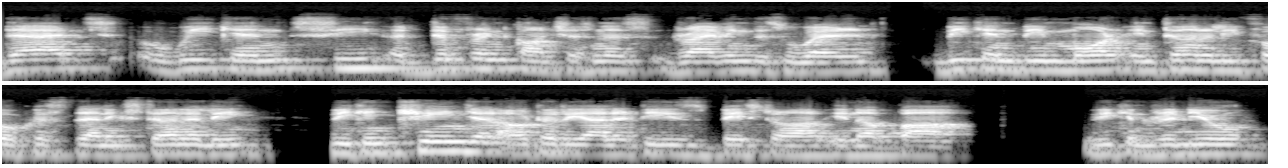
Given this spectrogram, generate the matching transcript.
that we can see a different consciousness driving this world. We can be more internally focused than externally. We can change our outer realities based on our inner power we can renew.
